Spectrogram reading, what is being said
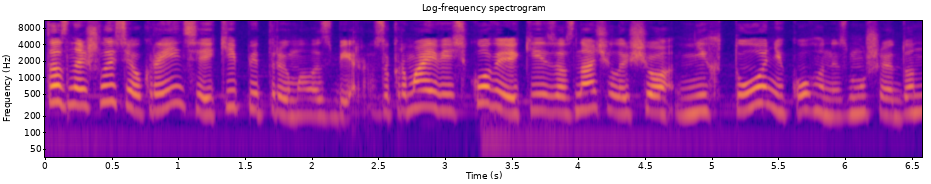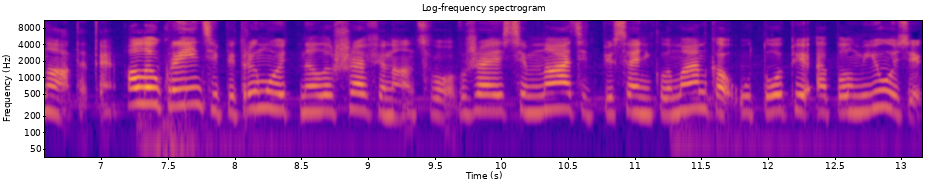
Та знайшлися українці, які підтримали збір. Зокрема, і військові, які зазначили, що ніхто нікого не змушує донатити. Але українці підтримують не лише фінансово. Вже 17 пісень Клименка у топі Apple Music,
